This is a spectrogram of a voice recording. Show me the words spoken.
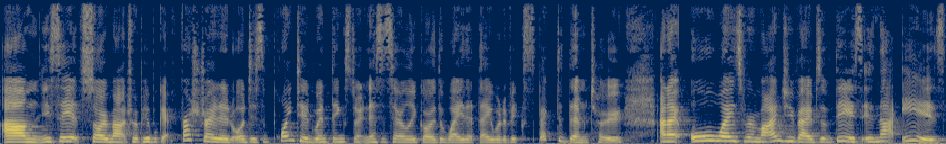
Um, you see it so much where people get frustrated or disappointed when things don't necessarily go the way that they would have expected them to. And I always remind you, babes, of this, and that is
